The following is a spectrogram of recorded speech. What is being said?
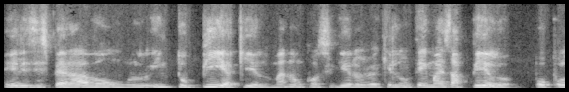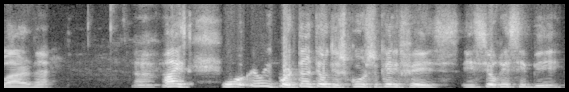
Eles esperavam entupir aquilo, mas não conseguiram ver que não tem mais apelo popular, né? Uhum. Mas o, o, importante é o discurso que ele fez. E se eu recebi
